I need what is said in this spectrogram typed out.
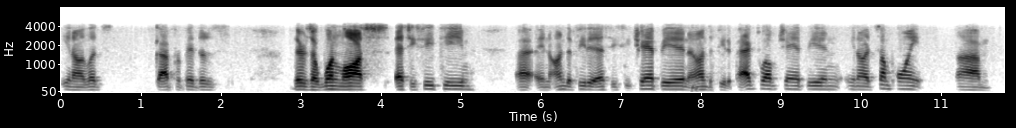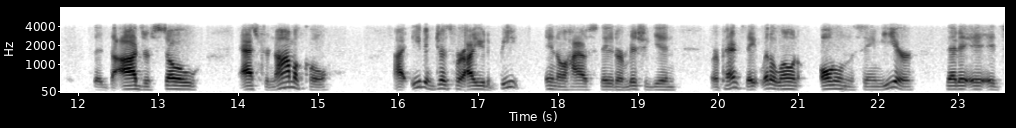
you know. Let's God forbid there's there's a one-loss SEC team, uh, an undefeated SEC champion, an undefeated Pac-12 champion. You know, at some point, um, the, the odds are so astronomical uh, even just for IU to beat in Ohio State or Michigan or Penn State, let alone all in the same year, that it, it's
